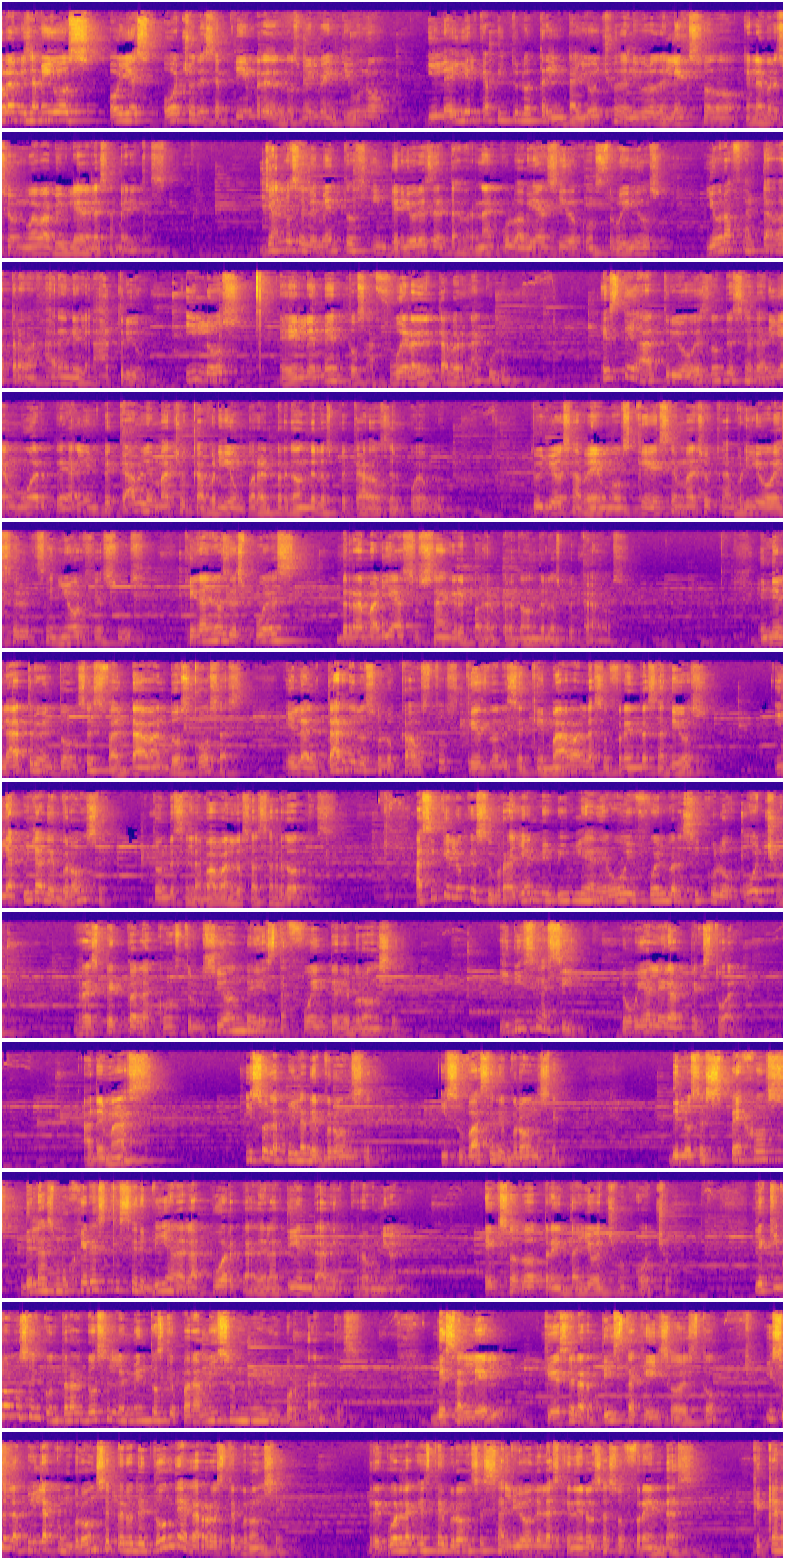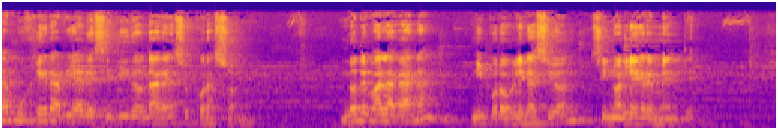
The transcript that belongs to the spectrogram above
Hola mis amigos, hoy es 8 de septiembre del 2021 y leí el capítulo 38 del libro del Éxodo en la versión Nueva Biblia de las Américas. Ya los elementos interiores del tabernáculo habían sido construidos y ahora faltaba trabajar en el atrio y los elementos afuera del tabernáculo. Este atrio es donde se daría muerte al impecable macho cabrío para el perdón de los pecados del pueblo. Tú y yo sabemos que ese macho cabrío es el Señor Jesús, que años después derramaría su sangre para el perdón de los pecados. En el atrio entonces faltaban dos cosas. El altar de los holocaustos, que es donde se quemaban las ofrendas a Dios, y la pila de bronce, donde se lavaban los sacerdotes. Así que lo que subrayé en mi Biblia de hoy fue el versículo 8, respecto a la construcción de esta fuente de bronce. Y dice así, lo voy a leer textual. Además, hizo la pila de bronce y su base de bronce, de los espejos de las mujeres que servían a la puerta de la tienda de reunión. Éxodo 38, 8. Y aquí vamos a encontrar dos elementos que para mí son muy importantes. Besalel que es el artista que hizo esto, hizo la pila con bronce, pero ¿de dónde agarró este bronce? Recuerda que este bronce salió de las generosas ofrendas que cada mujer había decidido dar en su corazón, no de mala gana ni por obligación, sino alegremente.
